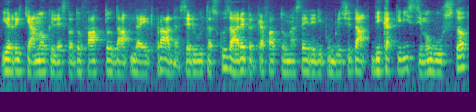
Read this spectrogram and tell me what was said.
il richiamo che le è stato fatto da Diet Prada. Si è dovuta scusare perché ha fatto una serie di pubblicità di cattivissimo gusto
